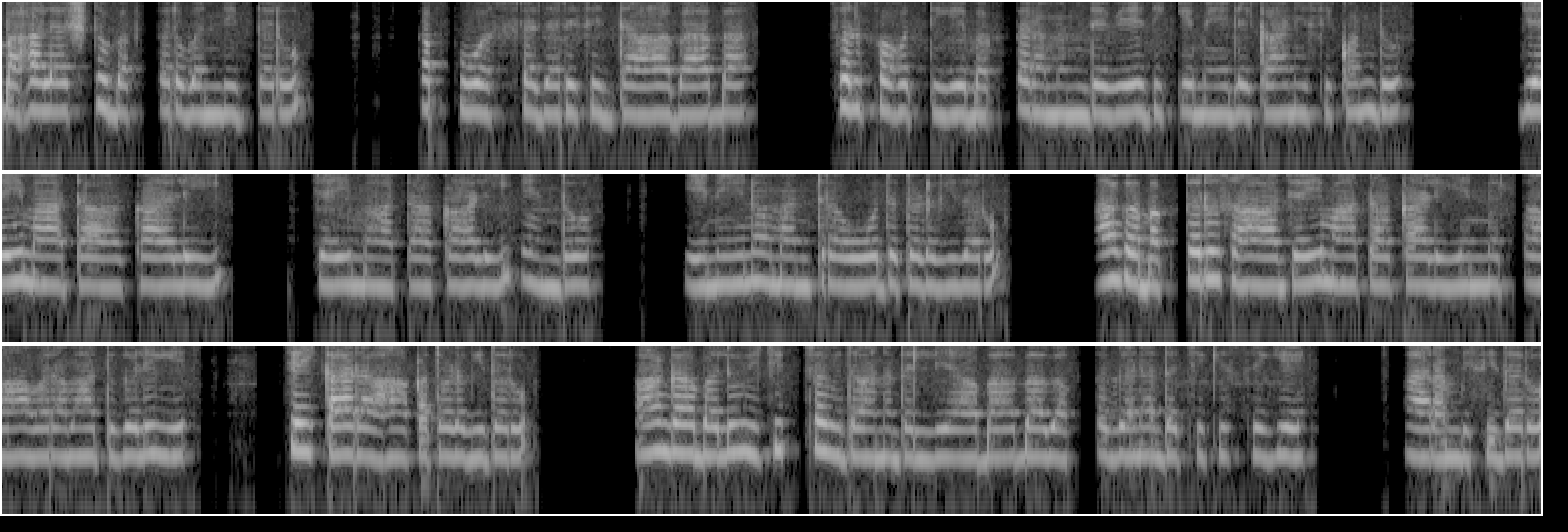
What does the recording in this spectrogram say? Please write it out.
ಬಹಳಷ್ಟು ಭಕ್ತರು ಬಂದಿದ್ದರು. ಕಪ್ಪು ವಸ್ತ್ರ ಧರಿಸಿದ್ದ ಆ ಬಾಬಾ ಸ್ವಲ್ಪ ಹೊತ್ತಿಗೆ ಭಕ್ತರ ಮುಂದೆ ವೇದಿಕೆ ಮೇಲೆ ಕಾಣಿಸಿಕೊಂಡು ಜೈ ಮಾತಾ ಕಾಳಿ, ಜೈ ಮಾತಾ ಕಾಳಿ ಎಂದು ಏನೇನೋ ಮಂತ್ರ ಓದತೊಡಗಿದರು. ಆಗ ಭಕ್ತರು ಸಹ ಜೈ ಮಾತಾ ಕಾಳಿ ಎನ್ನುತ್ತಾ ಅವರ ಮಾತುಗಳಿಗೆ ಜೈಕಾರ ಹಾಕತೊಡಗಿದರು. ಆಗ ಬಲು ವಿಚಿತ್ರ ವಿಧಾನದಲ್ಲಿ ಆ ಬಾಬಾ ಭಕ್ತಗಣದ ಚಿಕಿತ್ಸೆಗೆ ಆರಂಭಿಸಿದರು.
